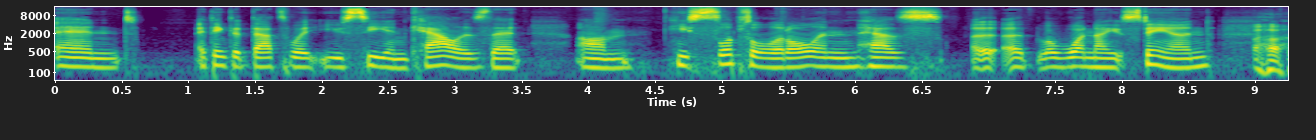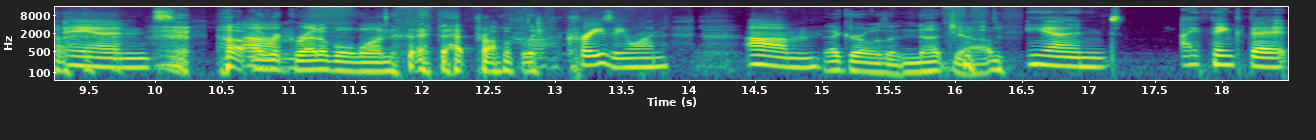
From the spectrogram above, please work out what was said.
and I think that that's what you see in Cal is that um he slips a little and has a, a, a one night stand and A, Um, a regrettable one at that, probably. a crazy one that girl was a nut job. and I think that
